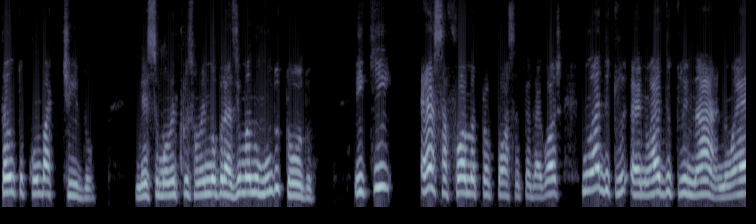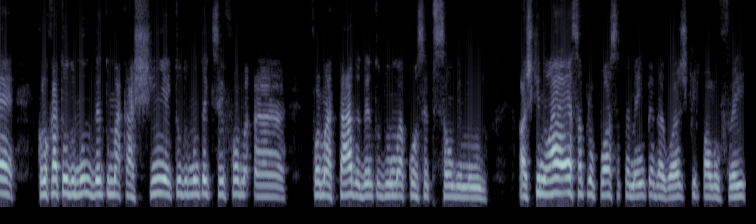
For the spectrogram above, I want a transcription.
tanto combatido? Nesse momento, principalmente no Brasil, mas no mundo todo. E que essa forma de proposta pedagógica não é, de, é, não é doutrinar, não é colocar todo mundo dentro de uma caixinha e todo mundo tem que ser forma, uh, formatado dentro de uma concepção de mundo. Acho que não é essa a proposta também pedagógica que Paulo Freire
